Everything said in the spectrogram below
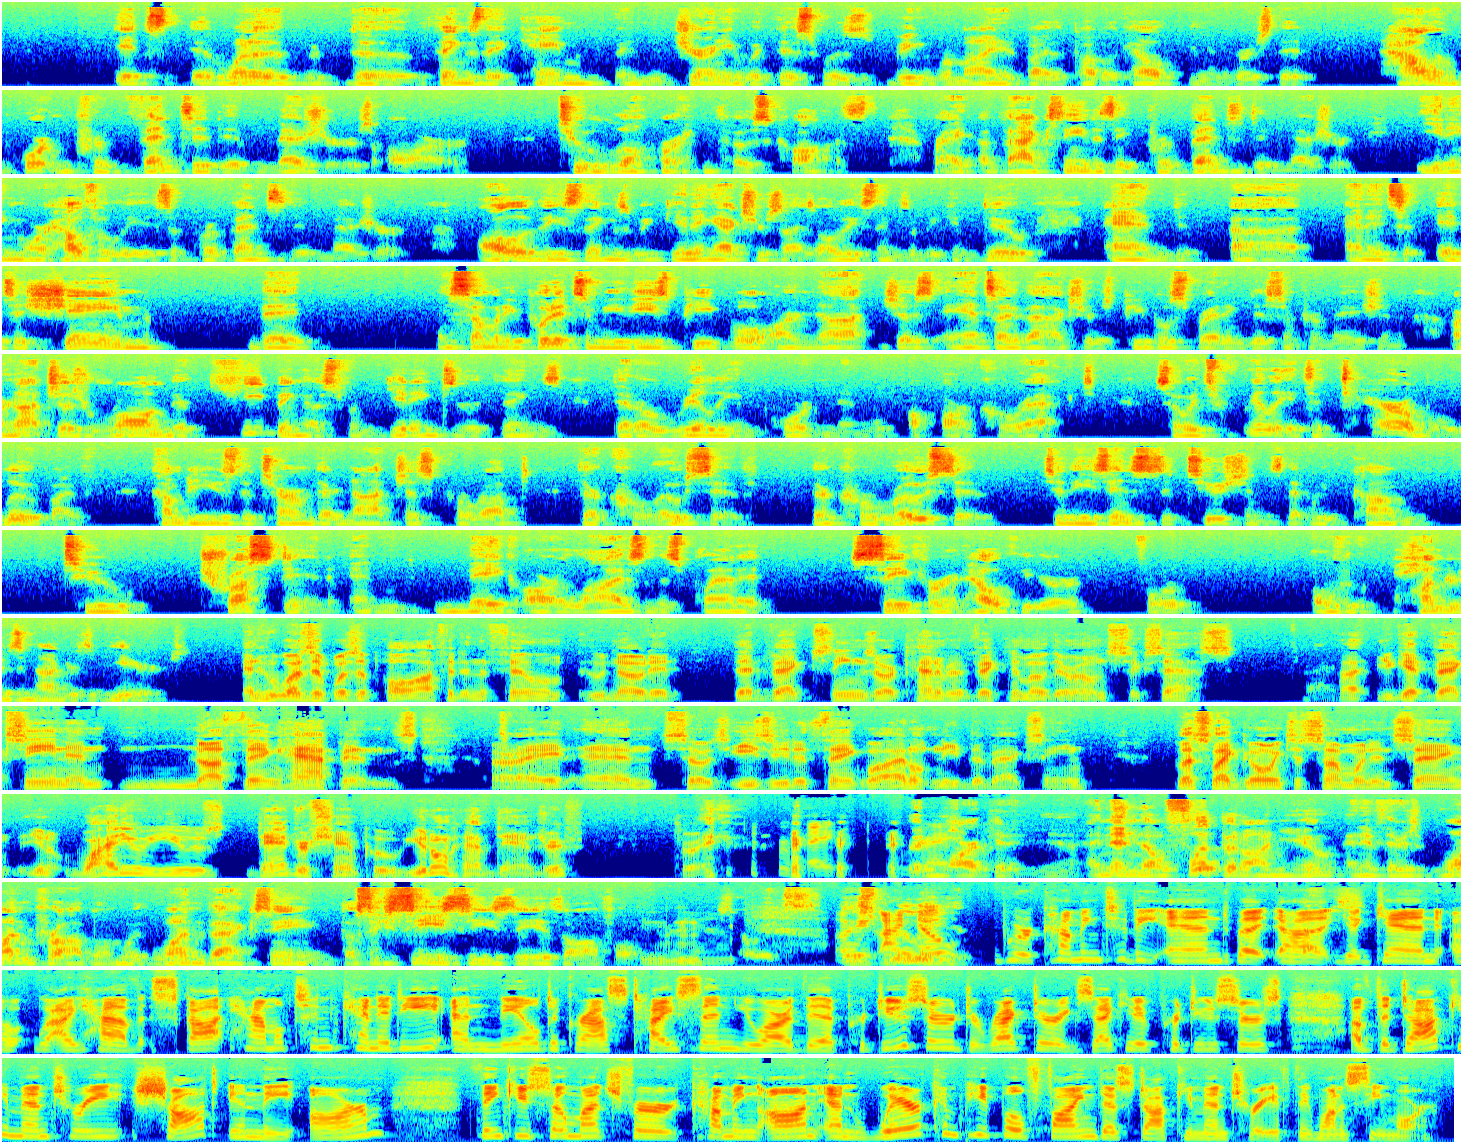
it's uh, one of the, the things that came in the journey with this was being reminded by the public health universe that how important preventative measures are to lowering those costs. Right, a vaccine is a preventative measure. Eating more healthily is a preventative measure. All of these things, we getting exercise, all these things that we can do, and uh, and it's it's a shame that and somebody put it to me these people are not just anti-vaxxers people spreading disinformation are not just wrong. They're keeping us from getting to the things that are really important and are correct. So it's really it's a terrible loop. I've come to use the term they're not just corrupt they're corrosive. They're corrosive to these institutions that we've come to trust in and make our lives on this planet safer and healthier for over hundreds and hundreds of years And who was it? Was it Paul Offit in the film who noted that vaccines are kind of a victim of their own success? Right. Uh, you get vaccine and nothing happens. All right. And so it's easy to think, well, I don't need the vaccine. That's like going to someone and saying, you know, why do you use dandruff shampoo? You don't have dandruff. Right. right. Good right. marketing, yeah. And then they'll flip it on you. And if there's one problem with one vaccine, they'll say, "See, see, see, it's awful." Mhm. Yeah. So it's, I, it's I really know we're coming to the end, but uh, again, uh, I have Scott Hamilton Kennedy and Neil deGrasse Tyson. You are the producer, director, executive producers of the documentary Shot in the Arm. Thank you so much for coming on. And where can people find this documentary if they want to see more?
